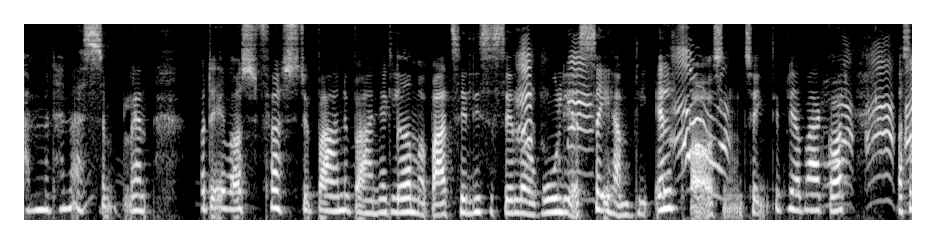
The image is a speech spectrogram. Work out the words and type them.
Jamen, han er simpelthen... Og det er vores første barnebarn. Jeg glæder mig bare til lige så stille og roligt at se ham blive ældre og sådan nogle ting. Det bliver bare godt. Og så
